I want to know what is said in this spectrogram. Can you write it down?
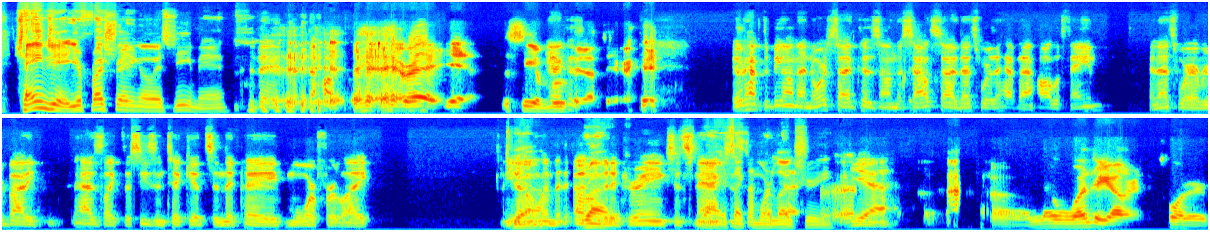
Change it. You're frustrating OSG, man. the, the, hot- right? Yeah. Let's see them Yeah, move it 'cause- up there. it would have to be on that north side because on the south side, that's where they have that Hall of Fame, and that's where everybody has like the season tickets, and they pay more for like, you know, Yeah. unlimited, unlimited Right. drinks and snacks. Right, it's and like stuff more like luxury. That. Yeah. Oh, no wonder y'all are in the corner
